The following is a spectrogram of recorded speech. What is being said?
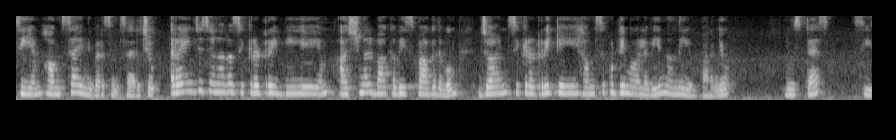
C M Hamza എന്നിവർ സംസാരിച്ചു. Range general secretary B A M Ashmal Baqavi സ്വാഗതവും joint secretary K A Hamzakutty Maulavi നന്ദിയും പറഞ്ഞു. ന്യൂസ് ഡെസ്ക് സി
